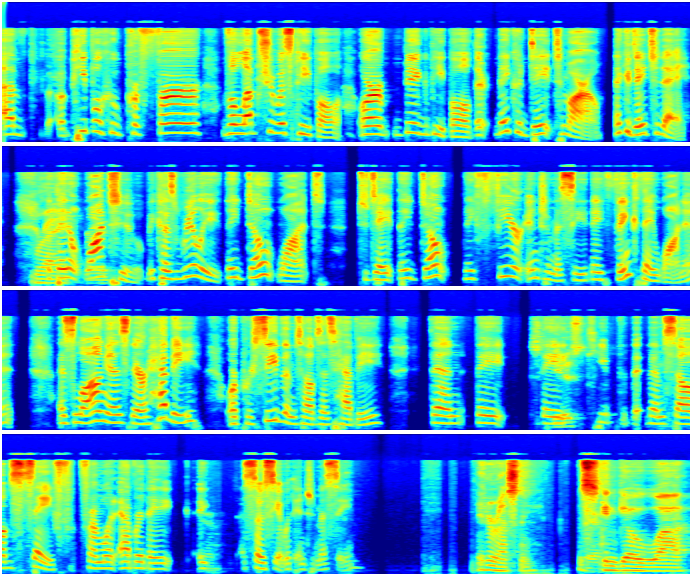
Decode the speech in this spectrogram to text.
of of people who prefer voluptuous people or big people. They're, they could date tomorrow. They could date today. Right. but they don't want to because really they don't want to date. They don't, they fear intimacy. They think they want it. As long as they're heavy or perceive themselves as heavy, then they, they Excused? keep th- themselves safe from whatever they uh, Yeah. associate with intimacy. Interesting. This Yeah. can go. Uh,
